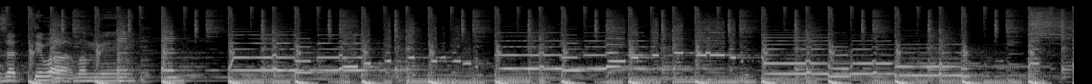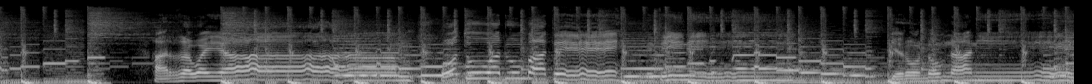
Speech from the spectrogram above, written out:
isatti waamamne. Har'a wayyaan otuu aduun baatee litiini yeroo noomnaanii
